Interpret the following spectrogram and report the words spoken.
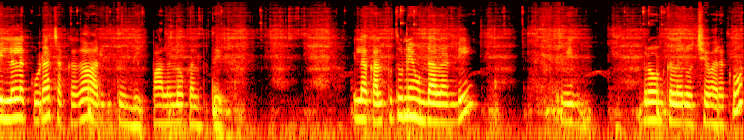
పిల్లలకు కూడా చక్కగా అరుగుతుంది పాలలో కలిపితే. ఇలా కలుపుతూనే ఉండాలండి. ఇవి బ్రౌన్ కలర్ వచ్చే వరకు.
